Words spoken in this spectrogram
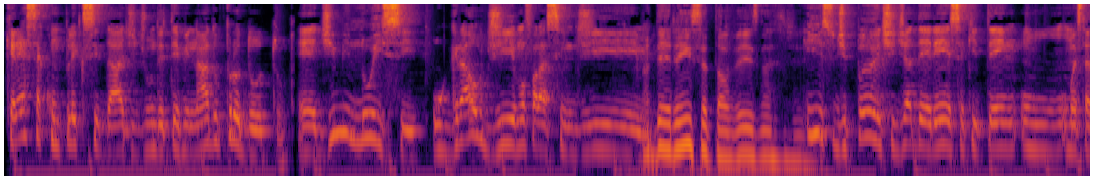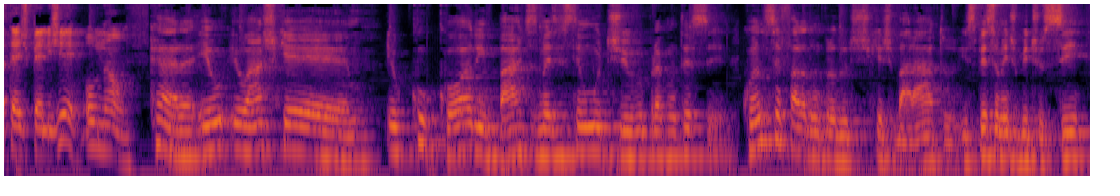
cresce a complexidade de um determinado produto, é, diminui-se o grau de, vamos falar assim, de. Aderência, talvez, né? De... Isso, de punch, de aderência que tem um, uma estratégia de PLG ou não? Cara, eu, eu acho que é. Eu concordo em partes, mas isso tem um motivo para acontecer. Quando você fala de um produto de ticket barato, especialmente o B2C,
